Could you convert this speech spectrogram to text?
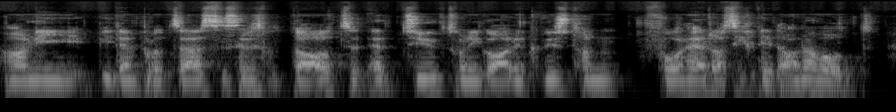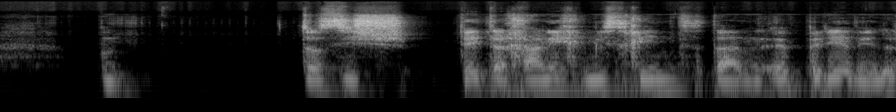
habe ich in diesem Prozess ein Resultat erzeugt, das ich gar nicht gewusst habe vorher, dass ich nicht hin will. Und das ist, dort erkenne ich mein Kind dann öppe wieder.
